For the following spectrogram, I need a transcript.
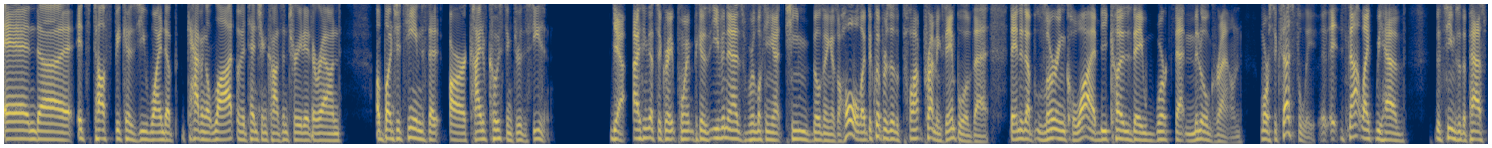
And uh, it's tough because you wind up having a lot of attention concentrated around a bunch of teams that are kind of coasting through the season. Yeah, I think that's a great point because even as we're looking at team building as a whole, like the Clippers are the prime example of that. They ended up luring Kawhi because they worked that middle ground more successfully. It's not like we have the teams of the past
